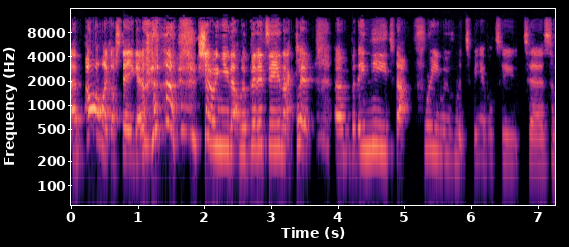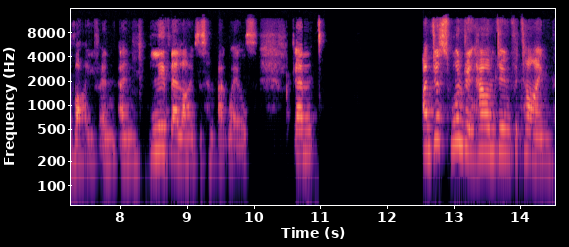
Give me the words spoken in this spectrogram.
Um, oh my gosh they you go, showing you that mobility in that clip. Um, but they need that free movement to be able to to survive and and live their lives as humpback whales. Um, I'm just wondering how I'm doing for time.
